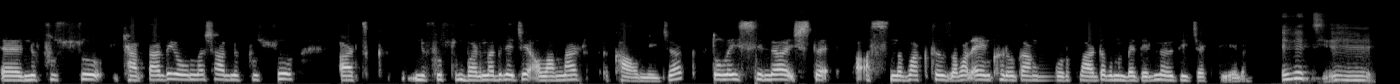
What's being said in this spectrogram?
e, nüfusu, kentlerde yoğunlaşan nüfusu artık nüfusun barınabileceği alanlar kalmayacak. Dolayısıyla işte aslında baktığı zaman en kırılgan gruplarda bunun bedelini ödeyecek diyelim. Evet, e,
